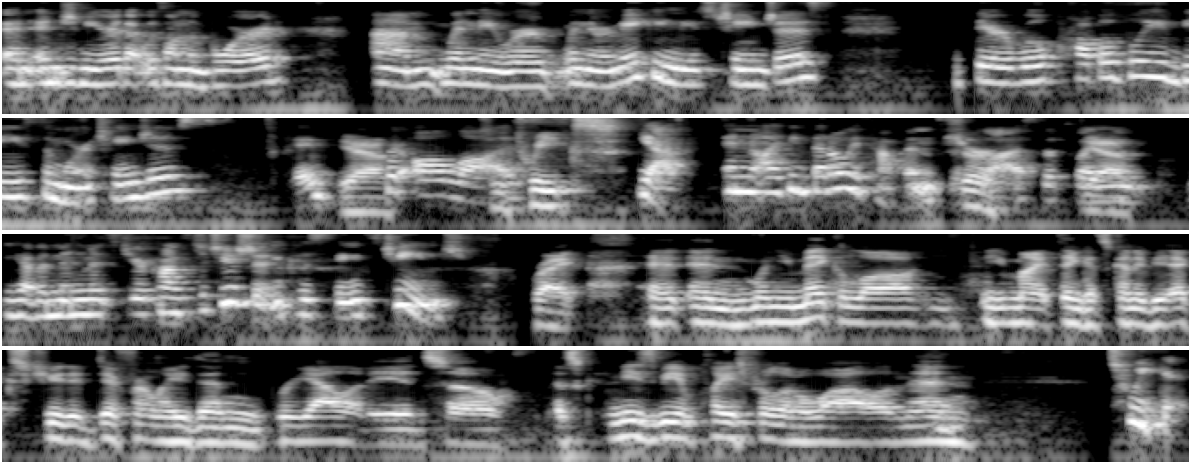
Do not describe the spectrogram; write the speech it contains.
an engineer that was on the board um, when they were when they were making these changes, there will probably be some more changes. Yeah. But all laws. Some tweaks. Yeah. And I think that always happens sure. with laws. That's why yeah. you, you have amendments to your constitution because things change. Right. And, and, when you make a law, you might think it's going to be executed differently than reality. And so it needs to be in place for a little while and then tweak it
